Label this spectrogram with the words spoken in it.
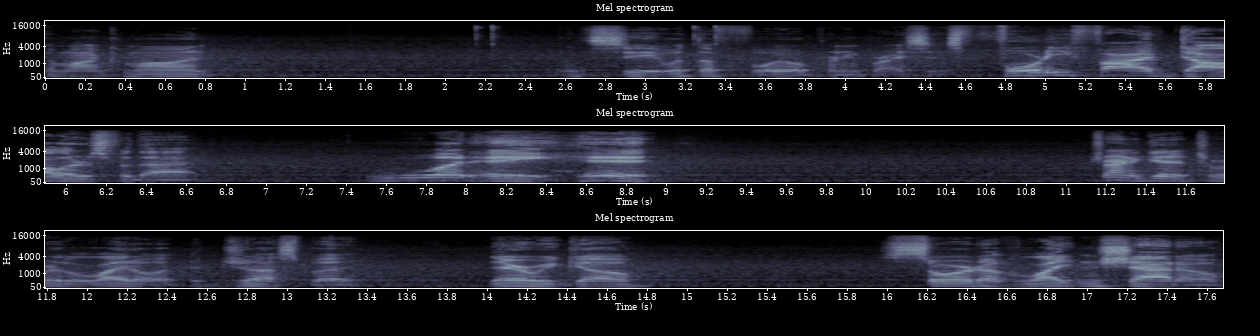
Come on, come on. Let's see what the foil printing price is. $45 for that. What a hit. Trying to get it to where the light will adjust, but there we go. Sword of Light and Shadow.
